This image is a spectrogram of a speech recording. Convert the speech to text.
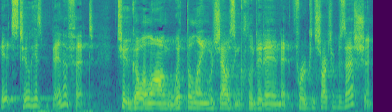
It's to his benefit to go along with the language that was included in for constructive possession.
